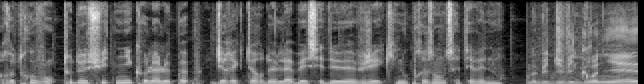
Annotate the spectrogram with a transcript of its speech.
Retrouvons tout de suite Nicolas Lepeuple, directeur de l'ABCDEFG, qui nous présente cet événement. Le but du vide-grenier,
